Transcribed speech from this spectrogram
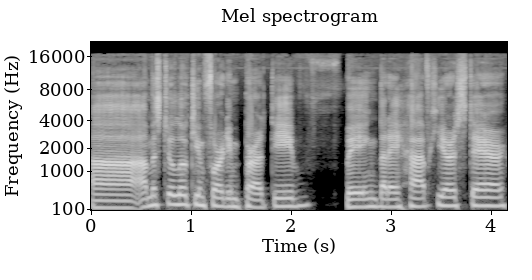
Uh, I'm still looking for the imperative thing that I have here is there.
